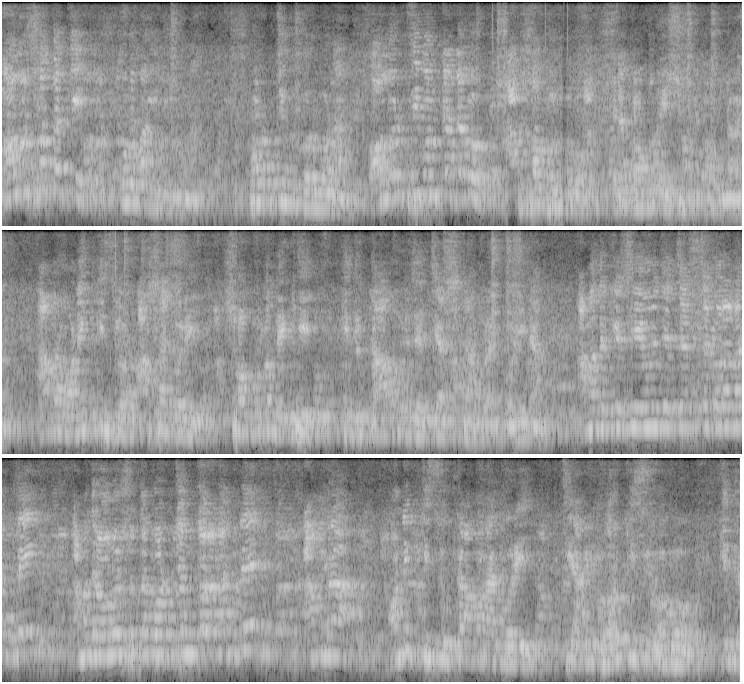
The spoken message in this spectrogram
অলসতাকে কোরবানি দিব না। বর্জন করব না। অলস জীবন কাটাবো আর সফল হব। এটা কখনোই সম্ভব নয়। আমরা অনেক কিছু আশা করি, স্বপ্ন দেখি, কিন্তু তা অনুযায়ী চেষ্টা আমরা করি না। আমাদেরকে সেই অনুযায়ী চেষ্টা করা লাগবে, আমাদের অলসতা বর্জন করা লাগবে। আমরা অনেক কিছু কামনা করি যে আমি বড় কিছু হব, কিন্তু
